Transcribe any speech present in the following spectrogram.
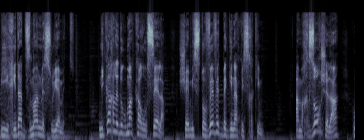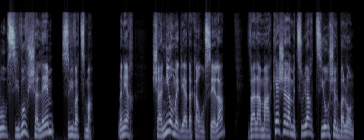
ביחידת זמן מסוימת. ניקח לדוגמה קרוסלה, שמסתובבת בגינת משחקים. המחזור שלה הוא סיבוב שלם סביב עצמה. נניח שאני עומד ליד הקרוסלה, ועל המעקה שלה מצויר ציור של בלון.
